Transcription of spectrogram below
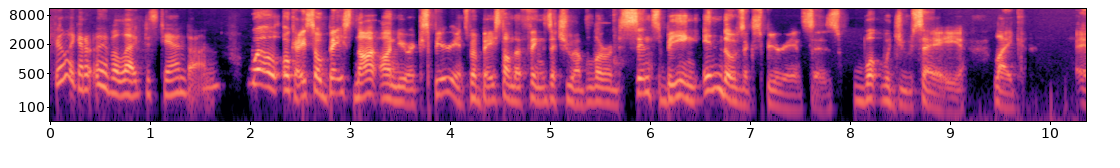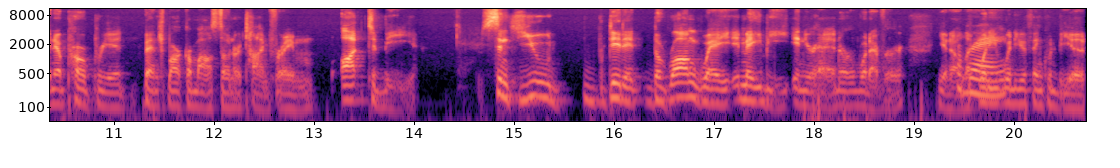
feel like I don't really have a leg to stand on. Well, okay, so based not on your experience, but based on the things that you have learned since being in those experiences, what would you say like an appropriate benchmark or milestone or time frame ought to be since you did it the wrong way it may be in your head or whatever you know like what do you what do you think would be a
